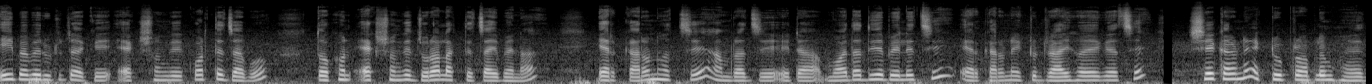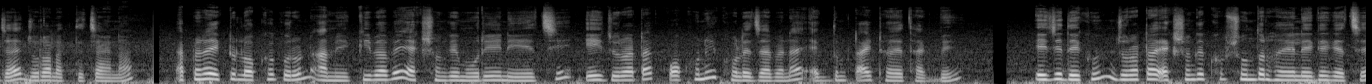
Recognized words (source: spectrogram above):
এইভাবে রুটিটাকে একসঙ্গে করতে যাব, তখন একসঙ্গে জোড়া লাগতে চাইবে না। এর কারণ হচ্ছে আমরা যে এটা ময়দা দিয়ে বেলেছি, এর কারণে একটু ড্রাই হয়ে গেছে। সে কারণে একটু প্রবলেম হয়ে যায়, জোড়া লাগতে চায় না। আপনারা একটু লক্ষ্য করুন, আমি কীভাবে একসঙ্গে মরিয়ে নিয়েছি। এই জোড়াটা কখনোই খুলে যাবে না, একদম টাইট হয়ে থাকবে। এই যে দেখুন, জোড়াটা একসঙ্গে খুব সুন্দর হয়ে লেগে গেছে।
